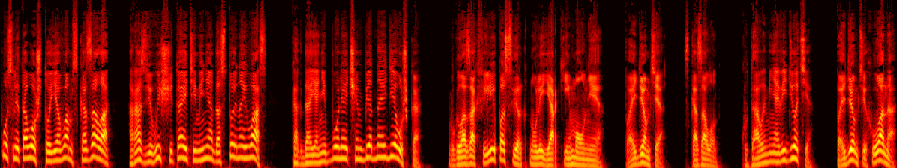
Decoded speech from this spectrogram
После того, что я вам сказала, Разве вы считаете меня достойной вас, когда я не более чем бедная девушка?» В глазах Филиппа сверкнули яркие молнии. «Пойдемте», — сказал он. «Куда вы меня ведете?» «Пойдемте, Хуана,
